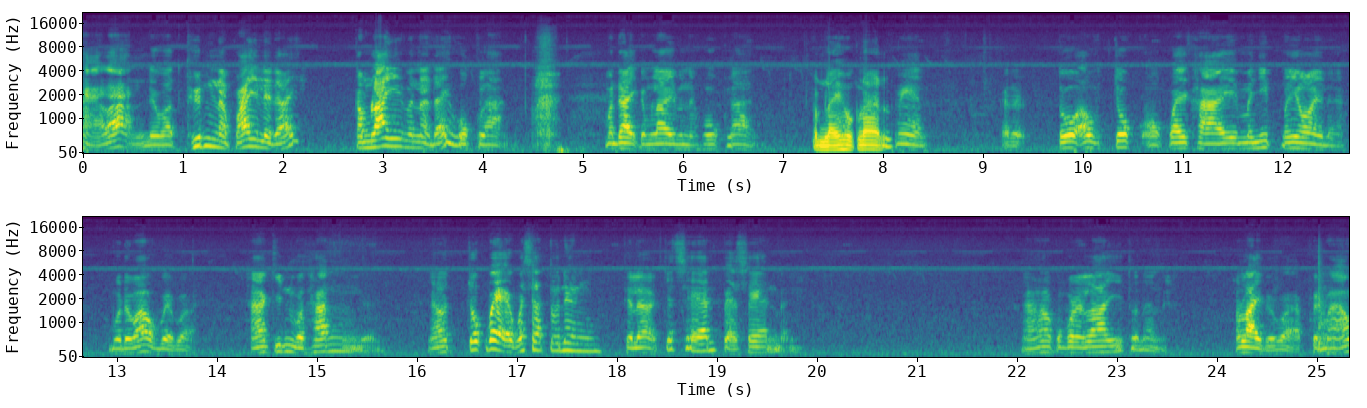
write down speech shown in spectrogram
หาล้านเดี๋ยวว่าทุนน่ะไปเลยได้กำไรมันน่ะได้หกล้าน มันได้กำไรมันน่ะหกล้านกำไรหกล้าน แม่น ก็ได้ตัวเอาจกออกไปขายมายิบมาย่อยนะบ่ได้ว่าแบบว่า หากินบ่ทันแล้วจกแบกไว้สักตัวหนึ่งเท่าละเจ็ดแสนแปดแสนแบบนี้นะเฮาก็บ่ได้ไล่ตัวนั้นน่ะเขาไล่แบบว่า เพิ่นมาเอา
